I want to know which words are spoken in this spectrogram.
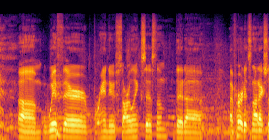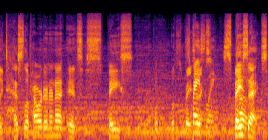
um, with their brand new Starlink system. That uh, I've heard it's not actually Tesla powered internet; it's space. What, what's Space Link. SpaceX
